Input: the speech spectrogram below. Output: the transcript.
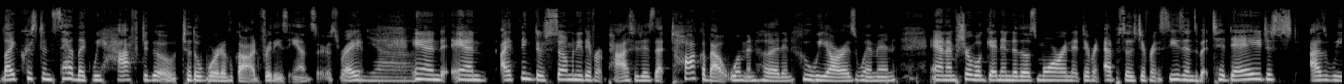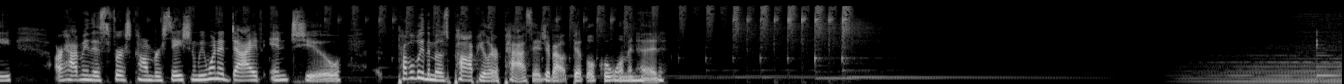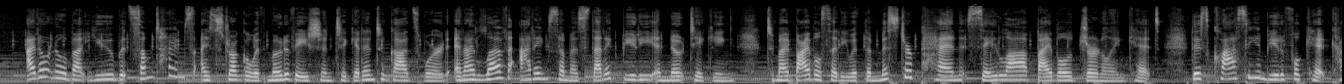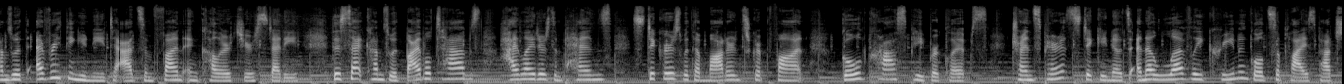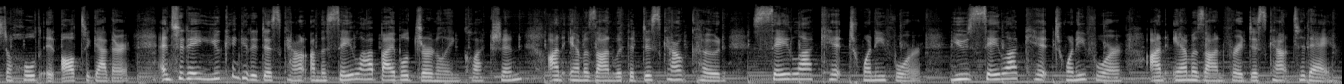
like Kristen said, like we have to go to the word of God for these answers, right? Yeah. And and I think there's so many different passages that talk about womanhood and who we are as women. And I'm sure we'll get into those more in a different episodes, different seasons. But today, just as we are having this first conversation, we want to dive into probably the most popular passage about biblical womanhood. I don't know about you, but sometimes I struggle with motivation to get into God's Word, and I love adding some aesthetic beauty and note taking to my Bible study with the Mr. Pen Selah Bible Journaling Kit. This classy and beautiful kit comes with everything you need to add some fun and color to your study. This set comes with Bible tabs, highlighters and pens, stickers with a modern script font, gold cross paper clips, transparent sticky notes, and a lovely cream and gold supplies pouch to hold it all together. And today you can get a discount on the Selah Bible Journaling Collection on Amazon with the discount code SELAHKIT24. Use SELAHKIT24 on Amazon for a discount today.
